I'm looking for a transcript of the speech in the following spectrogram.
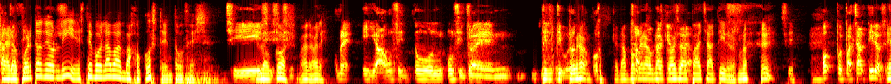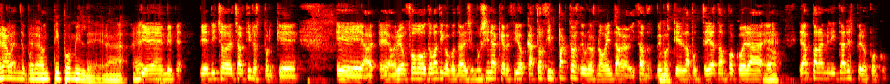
El aeropuerto de Orly, este volaba en bajo coste entonces. Sí, Low sí, cost. sí, sí, Vale, vale. Hombre, y ya un, un, un Citroën tiburón, tiburón tampoco, que tampoco, tampoco era una cosa para echar tiros, ¿no? sí. Oh, pues para echar tiros. Un, era un tipo humilde. Era, ¿eh? bien, bien, bien, bien, dicho de echar tiros, porque eh, abrió un fuego automático contra la limusina que recibió 14 impactos de unos 90 realizados. Vemos mm. que la puntería tampoco era. No. Eh, eran paramilitares, pero poco.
